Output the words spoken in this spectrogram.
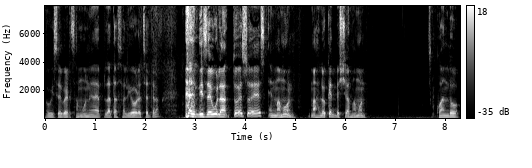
O viceversa, moneda de plata salió oro, etc. Dice Ula, todo eso es en Mamón. Masloquet Beshas Mamón. Cuando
